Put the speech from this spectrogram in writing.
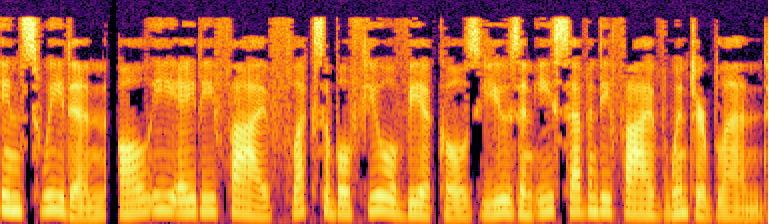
In Sweden, all E85 flexible fuel vehicles use an E75 winter blend.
